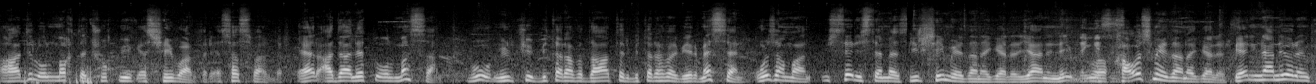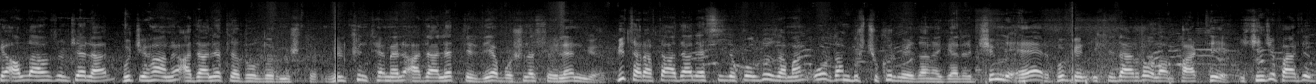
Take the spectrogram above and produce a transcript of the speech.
adil olmakta çok büyük şey vardır, esas vardır. Eğer adaletli olmazsan bu mülkü bir tarafa dağıtır, bir tarafa vermezsen o zaman ister istemez bir şey meydana gelir. Yani ne Dengesizlik. kaos meydana gelir. Ben inanıyorum ki Allah Zülcelal bu cihanı adaletle doldurmuştur. Mülkün temeli adalettir diye boşuna söylenmiyor. Bir tarafta adaletsizlik olduğu zaman oradan bir çukur meydana gelir. Şimdi eğer bugün iktidarda olan parti ikinci parti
